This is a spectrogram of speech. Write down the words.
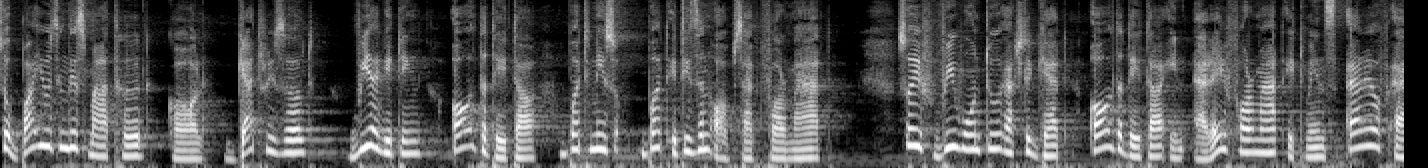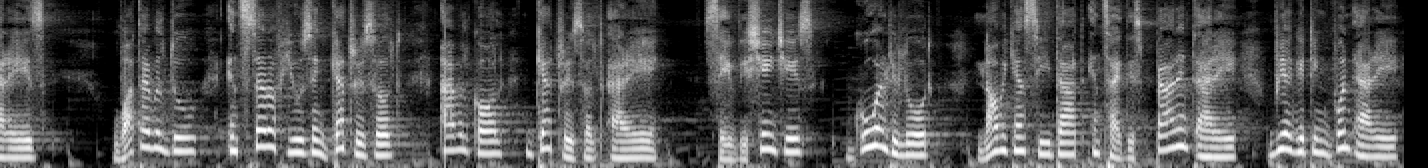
So by using this method called getResult, we are getting all the data but, it is, but it is an object format. So if we want to actually get all the data in array format, it means array of arrays. What I will do, instead of using getResult, I will call getResultArray. Save these changes, go and reload now we can see that inside this parent array, we are getting one array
